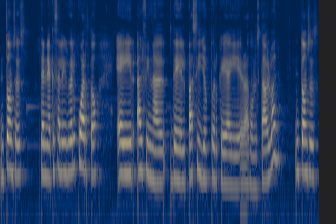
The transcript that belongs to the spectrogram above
Entonces, tenía que salir del cuarto e ir al final del pasillo porque ahí era donde estaba el baño. Entonces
